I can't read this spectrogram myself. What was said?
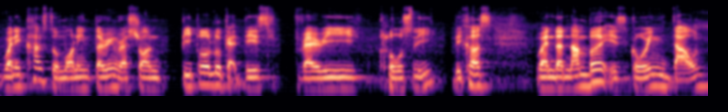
When it comes to monitoring restaurant, people look at this very closely because when the number is going down,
